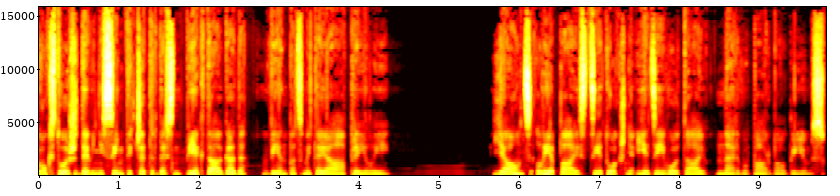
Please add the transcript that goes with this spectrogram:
1945. gada 11. aprīlī. Jauns liepājas cietokšņa iedzīvotāju nervu pārbaudījums.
